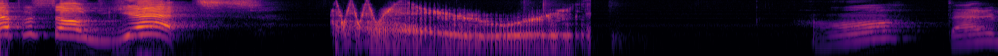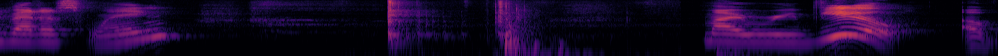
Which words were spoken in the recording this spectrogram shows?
episode yet! Huh? That a better swing? My review of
